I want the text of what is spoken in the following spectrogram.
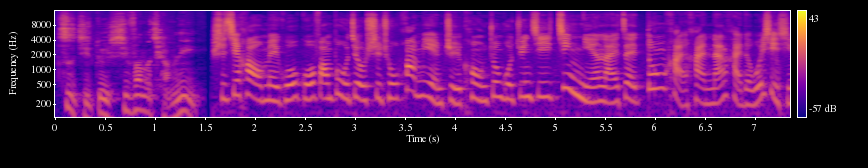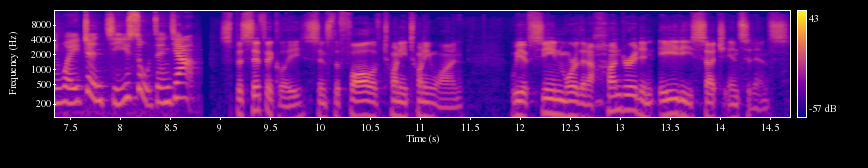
自己对西方的强硬。十七号，美国国防部就释出画面，指控中国军机近年来在东海和南海的危险行为正急速增加。Specifically, since the fall of 2021, we have seen more than 180 such incidents.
